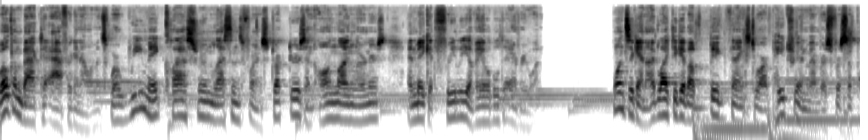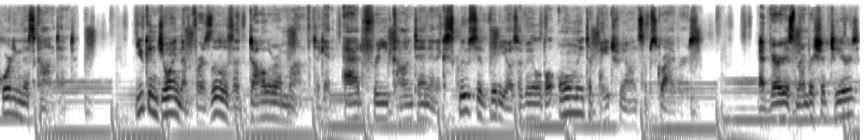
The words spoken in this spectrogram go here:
Welcome back to African Elements, where we make classroom lessons for instructors and online learners and make it freely available to everyone. Once again, I'd like to give a big thanks to our Patreon members for supporting this content. You can join them for as little as a dollar a month to get ad-free content and exclusive videos available only to Patreon subscribers. At various membership tiers,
